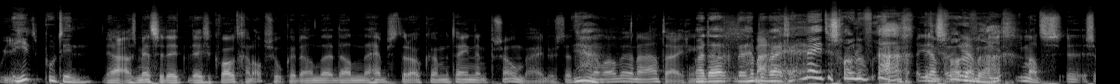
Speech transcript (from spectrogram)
Hit Poetin. Ja, als mensen de- deze quote gaan opzoeken, dan, eh, dan hebben ze er ook eh, meteen een persoon bij. Dus dat Ja. is dan wel weer een aantijging. Maar daar, daar hebben Maar- wij geen... Nee, het is gewoon een vraag. Het is gewoon een vraag. Iemand eh, s-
